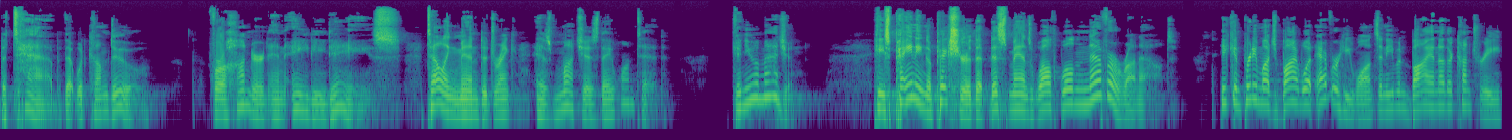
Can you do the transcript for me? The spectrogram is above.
the tab that would come due for 180 days, telling men to drink as much as they wanted. Can you imagine? He's painting a picture that this man's wealth will never run out. He can pretty much buy whatever he wants and even buy another country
